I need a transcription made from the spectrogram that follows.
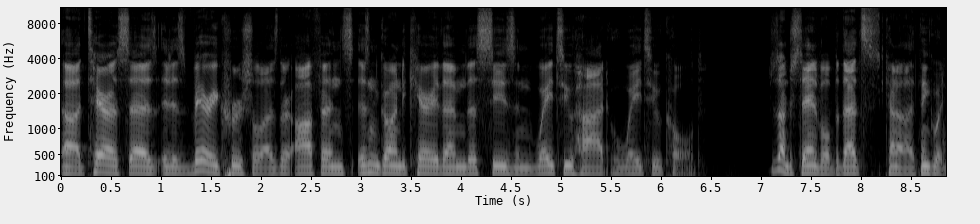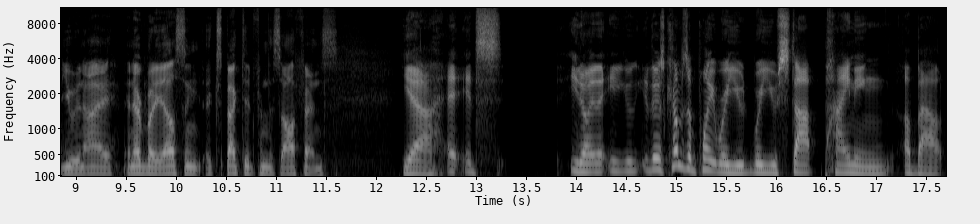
Uh, Tara says it is very crucial as their offense isn't going to carry them this season. Way too hot, way too cold. Which is understandable, but that's kind of I think what you and I and everybody else expected from this offense. Yeah, it's you know, you, there's comes a point where you where you stop pining about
